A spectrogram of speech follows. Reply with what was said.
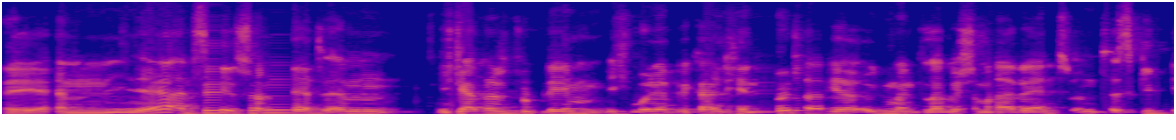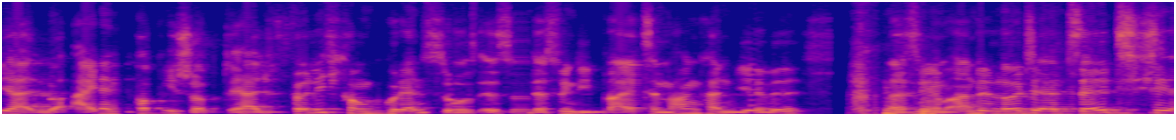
nee, ähm, ja an sich schon nett. Ähm, ich habe nur das Problem, ich wohne ja bekanntlich in Fürth, habe ja irgendwann, glaube ich, schon mal erwähnt, und es gibt ja halt nur einen Copyshop, der halt völlig konkurrenzlos ist und deswegen die Preise machen kann, wie er will. Also mir haben andere Leute erzählt, die,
